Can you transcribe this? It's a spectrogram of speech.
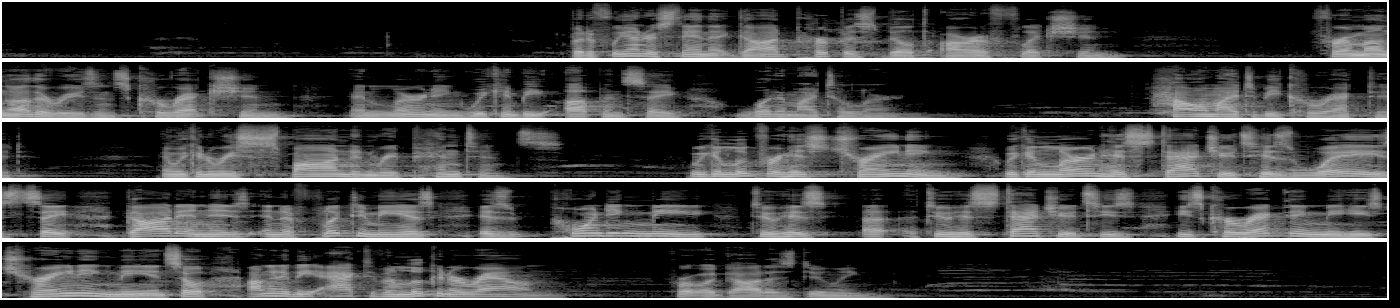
But if we understand that God purpose built our affliction for, among other reasons, correction and learning, we can be up and say, What am I to learn? How am I to be corrected? And we can respond in repentance. We can look for his training. We can learn his statutes, his ways. Say, God in his in afflicting me is, is pointing me to his uh, to his statutes. He's he's correcting me, he's training me. And so I'm going to be active and looking around for what God is doing.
